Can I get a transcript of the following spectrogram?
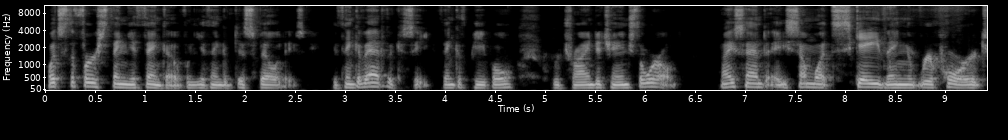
What's the first thing you think of when you think of disabilities? You think of advocacy. Think of people who are trying to change the world. I sent a somewhat scathing report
